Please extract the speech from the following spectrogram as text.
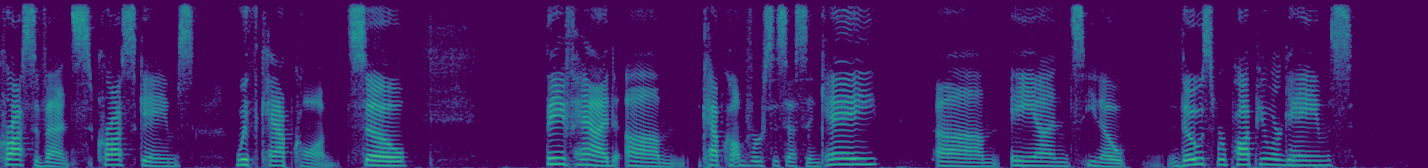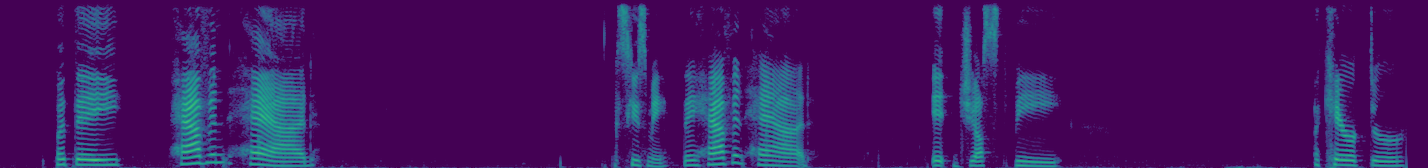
cross events, cross games with Capcom. So they've had um, Capcom versus SNK, um, and you know those were popular games, but they haven't had. Excuse me, they haven't had it just be a character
